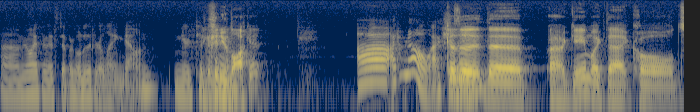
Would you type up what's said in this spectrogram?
Um, the only thing that's difficult is if you're laying down and you're tipping. Can you lock it? Uh, I don't know actually. Because the the uh, game like that called,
